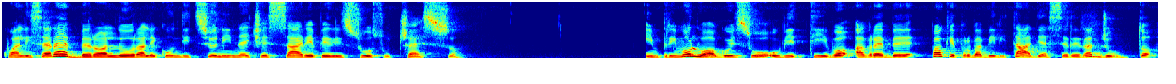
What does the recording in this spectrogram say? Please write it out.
Quali sarebbero allora le condizioni necessarie per il suo successo? In primo luogo il suo obiettivo avrebbe poche probabilità di essere raggiunto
